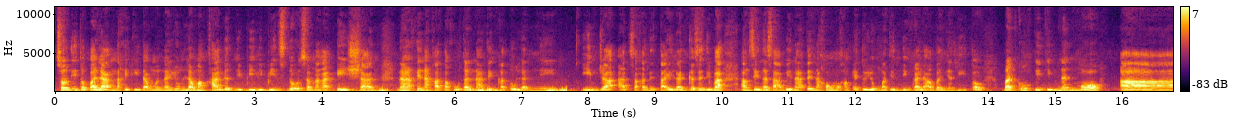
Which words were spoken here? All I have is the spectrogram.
So dito pa lang, nakikita mo na yung lamang kagad ni Philippines doon sa mga Asian na kinakatakutan natin katulad ni India at sa ni Thailand. Kasi di ba ang sinasabi natin, ako mukhang ito yung matinding kalaban niya dito. But kung titignan mo, uh,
